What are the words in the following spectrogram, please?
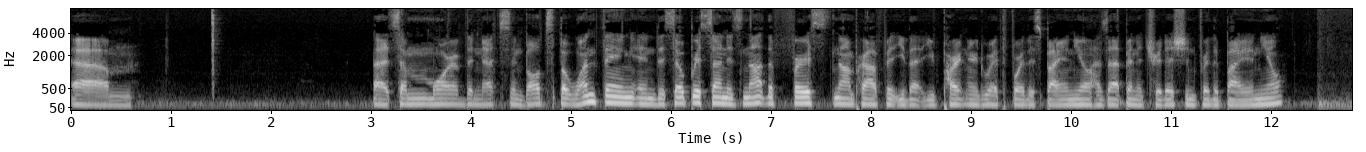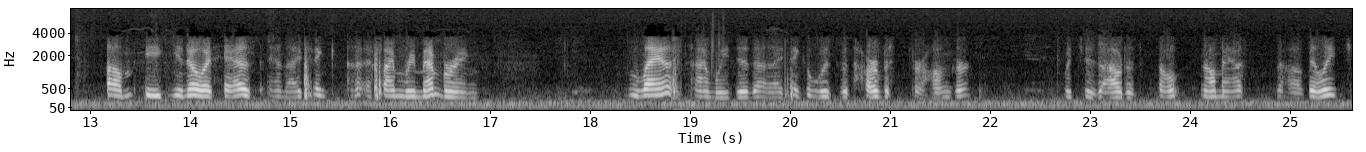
um, uh, some more of the nuts and bolts. But one thing, and the Sopris Sun is not the first nonprofit you, that you partnered with for this biennial. Has that been a tradition for the biennial? Um, y- you know, it has, and I think, uh, if I'm remembering, last time we did that, I think it was with Harvest for Hunger, which is out of Snow- Snowmass uh, Village.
